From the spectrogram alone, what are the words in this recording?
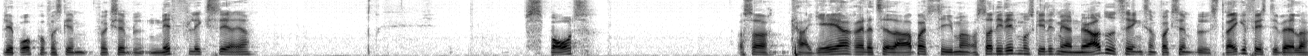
bliver brugt på for eksempel Netflix-serier, sport, og så karriere-relaterede arbejdstimer, og så er det lidt, måske lidt mere nørdede ting, som for eksempel strikkefestivaler,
